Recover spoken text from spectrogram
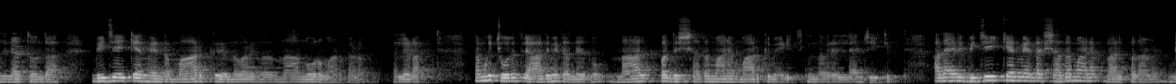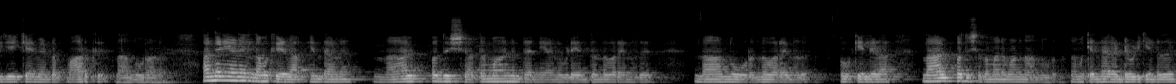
അതിനർത്ഥം എന്താ? വിജയിക്കാൻ വേണ്ട മാർക്ക് എന്ന് പറയുന്നത് നാനൂറ് മാർക്കാണ് അല്ലേടാ? നമുക്ക് ചോദ്യത്തിൽ ആദ്യമേ തന്നിരുന്നു നാൽപ്പത് ശതമാനം മാർക്ക് മേടിക്കുന്നവരെല്ലാം ജയിക്കും. അതായത് വിജയിക്കാൻ വേണ്ട ശതമാനം നാൽപ്പതാണ് വിജയിക്കാൻ വേണ്ട മാർക്ക് നാനൂറാണ് അങ്ങനെയാണെങ്കിൽ നമുക്ക് എഴുതാം എന്താണ്? നാൽപ്പത് ശതമാനം തന്നെയാണ് ഇവിടെ എന്തെന്ന് പറയുന്നത്? നാനൂറ് എന്ന് പറയുന്നത്. ഓക്കെ അല്ലേടാ? നാൽപ്പത് ശതമാനമാണ് നാനൂറ് നമുക്ക് എന്താ കണ്ടുപിടിക്കേണ്ടത്?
